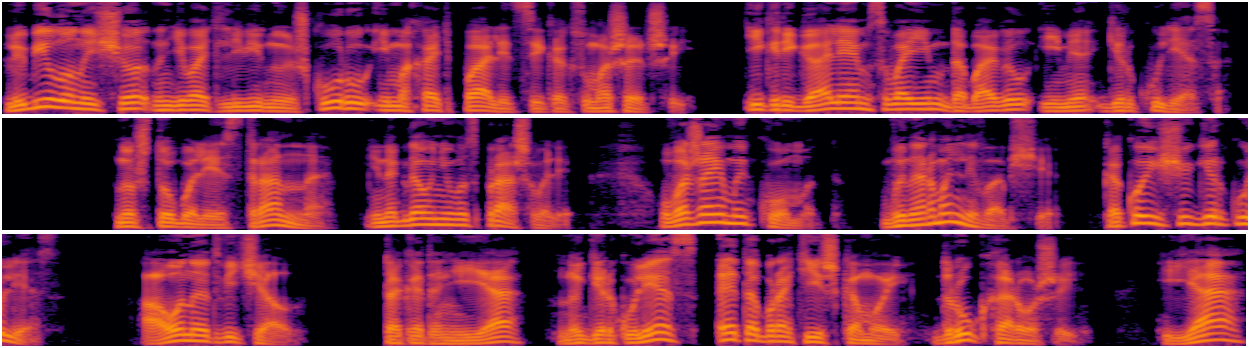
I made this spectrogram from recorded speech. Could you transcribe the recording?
Любил он еще надевать львиную шкуру и махать палицей, как сумасшедший и к регалиям своим добавил имя Геркулеса. Но что более странно, иногда у него спрашивали, «Уважаемый Комод, вы нормальный вообще? Какой еще Геркулес?» А он отвечал, «Так это не я, но Геркулес — это братишка мой, друг хороший. Я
